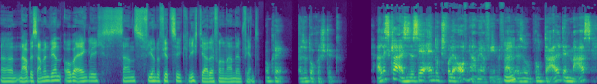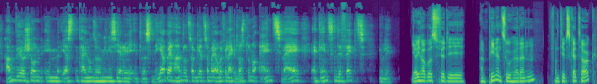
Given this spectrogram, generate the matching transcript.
äh, nah beisammen wären, aber eigentlich sind es 440 Lichtjahre voneinander entfernt. Okay, also doch ein Stück. Alles klar, es ist eine sehr eindrucksvolle Aufnahme auf jeden Fall. Mhm. Also brutal, den Mars haben wir ja schon im ersten Teil unserer Miniserie etwas näher behandelt, sage ich jetzt einmal, aber vielleicht Genau. hast du noch ein, zwei ergänzende Facts, Juli. Ja, ich habe was für die alpinen Zuhörenden von Deep Sky Talk.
